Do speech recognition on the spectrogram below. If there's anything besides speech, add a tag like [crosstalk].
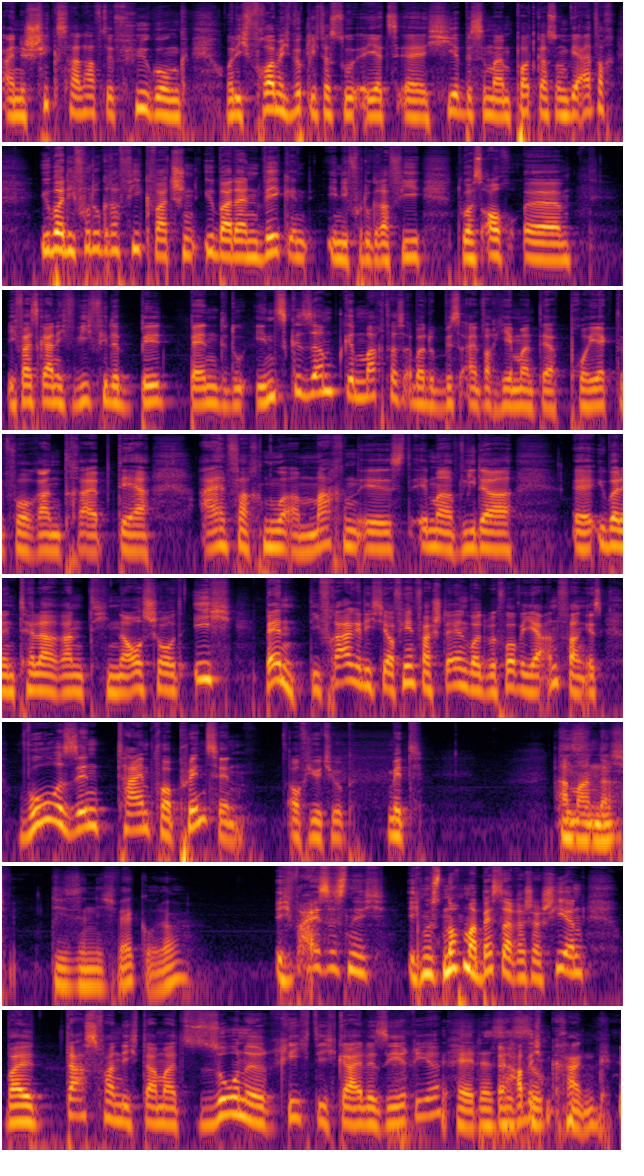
eine schicksalhafte Fügung. Und ich freue mich wirklich, dass du jetzt hier bist in meinem Podcast und wir einfach über die Fotografie quatschen, über deinen Weg in, in die Fotografie. Du hast auch ich weiß gar nicht, wie viele Bildbände du insgesamt gemacht hast, aber du bist einfach jemand, der Projekte vorantreibt, der einfach nur am Machen ist, immer wieder äh, über den Tellerrand hinausschaut. Ich, Ben, die Frage, die ich dir auf jeden Fall stellen wollte, bevor wir hier anfangen, ist, wo sind Time for Prince hin auf YouTube mit Amanda? Die sind nicht, die sind nicht weg, oder? Ich weiß es nicht. Ich muss noch mal besser recherchieren, weil das fand ich damals so eine richtig geile Serie. Hey, das äh, ist so ich, krank.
